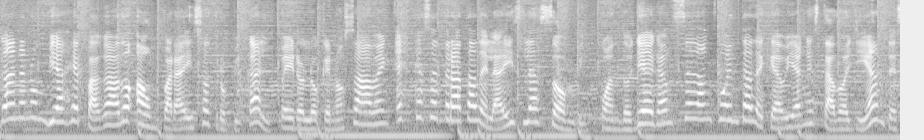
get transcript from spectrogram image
ganan un viaje pagado a un paraíso tropical, pero lo que no saben es que se trata de la isla zombie. Cuando llegan se dan cuenta de que habían estado allí antes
